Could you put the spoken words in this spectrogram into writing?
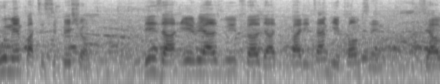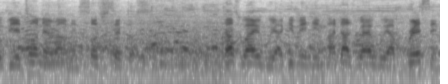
Women participation. These are areas we felt that by the time he comes in, there will be a turnaround in such sectors. That's why we are giving him, and that's why we are pressing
